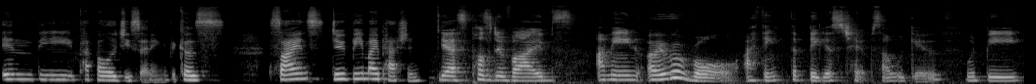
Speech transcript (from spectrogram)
in the pathology setting because science do be my passion. Yes, positive vibes. I mean, overall, I think the biggest tips I would give would be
